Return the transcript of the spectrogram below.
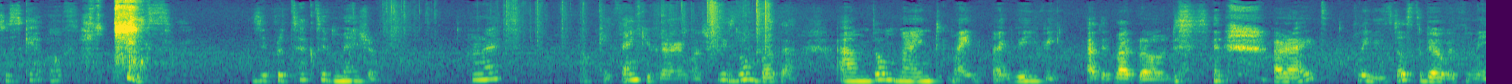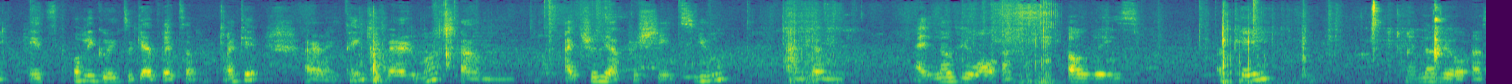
to scare off thieves. It's a protective measure. Alright? Okay, thank you very much. Please don't bother. Um don't mind my, my baby at the background. Alright? Please just to bear with me. It's only going to get better. Okay? Alright, thank you very much. Um I truly appreciate you and um I love you all as always. Okay? I love you all as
